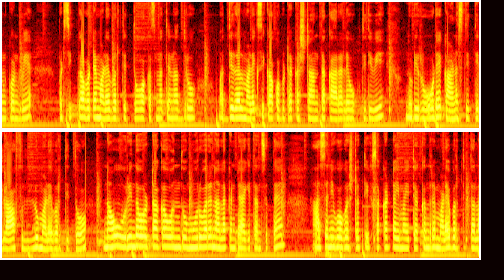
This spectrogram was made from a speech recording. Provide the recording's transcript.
ಅಂದ್ಕೊಂಡ್ವಿ ಬಟ್ ಸಿಕ್ಕಾಬಟ್ಟೆ ಮಳೆ ಬರ್ತಿತ್ತು. ಅಕಸ್ಮಾತ್ ಏನಾದರೂ ಮಧ್ಯದಲ್ಲಿ ಮಳೆಗೆ ಸಿಕ್ಕಾಕೊಬಿಟ್ರೆ ಕಷ್ಟ ಅಂತ ಕಾರಲ್ಲೇ ಹೋಗ್ತಿದ್ದೀವಿ ನೋಡಿ, ರೋಡೇ ಕಾಣಿಸ್ತಿತ್ತಿಲ್ಲ, ಫುಲ್ಲು ಮಳೆ ಬರ್ತಿತ್ತು. ನಾವು ಊರಿಂದ ಹೊರಟಾಗ ಒಂದು ಮೂರುವರೆ, ನಾಲ್ಕು ಗಂಟೆ ಆಗಿತ್ತು ಅನಿಸುತ್ತೆ. ಹಾಸನಿಗೆ ಹೋಗೋಷ್ಟೊತ್ತಿಗೆ ಸಖತ್ ಟೈಮ್ ಆಯಿತು. ಯಾಕಂದರೆ ಮಳೆ ಬರ್ತಿತ್ತಲ್ಲ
